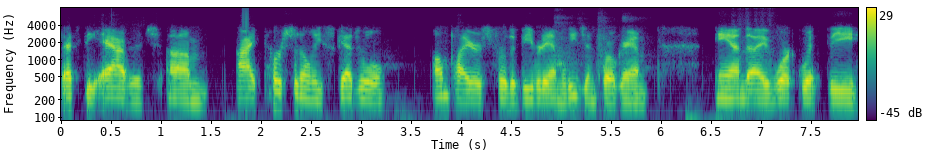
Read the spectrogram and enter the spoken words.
That's the average. Um, I personally schedule umpires for the Beaver Dam Legion program and I work with the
